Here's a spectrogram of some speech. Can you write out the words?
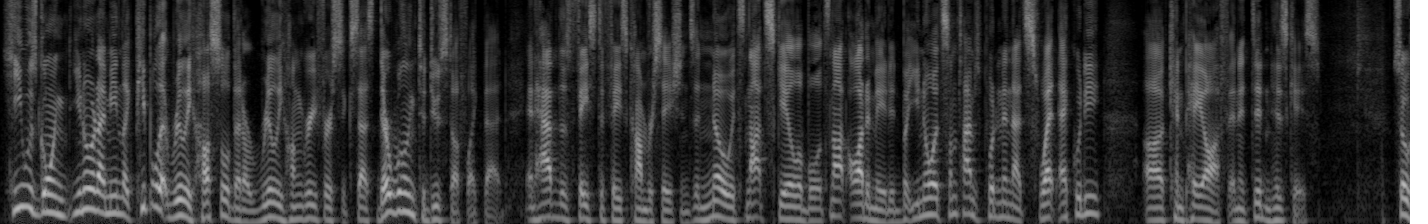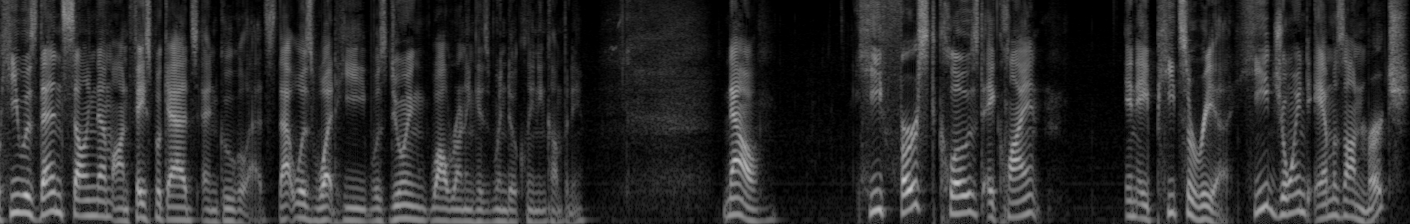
he was going, you know what I mean? Like people that really hustle, that are really hungry for success, they're willing to do stuff like that and have those face to face conversations. And no, it's not scalable, it's not automated. But you know what? Sometimes putting in that sweat equity uh, can pay off. And it did in his case. So he was then selling them on Facebook ads and Google ads. That was what he was doing while running his window cleaning company. Now, he first closed a client in a pizzeria. He joined Amazon Merch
